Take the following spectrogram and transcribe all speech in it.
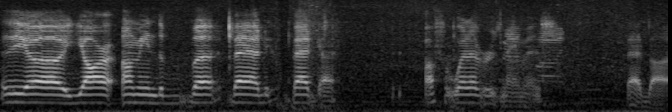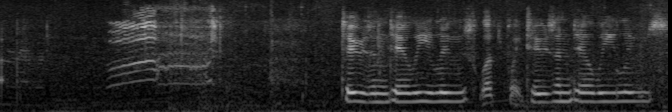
The uh yar I mean the bad bad guy. Uh, for whatever his name is. Bad bot. Twos until we lose. Let's play twos until we lose.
